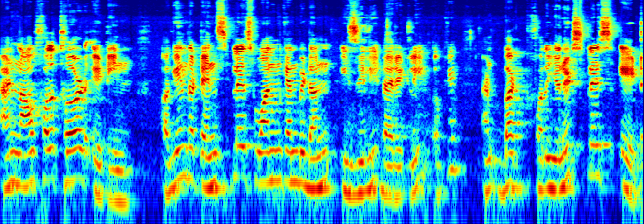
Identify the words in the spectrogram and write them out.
And now for the third 18 again the tens place 1 can be done easily directly okay? And but for the units place 8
